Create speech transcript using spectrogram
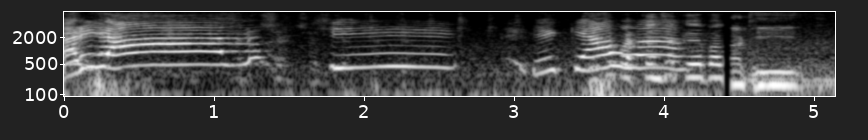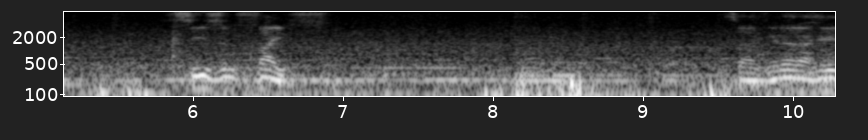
अरे यार! ये क्या हुआ? सीजन फाइव आजचा विनर आहे.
